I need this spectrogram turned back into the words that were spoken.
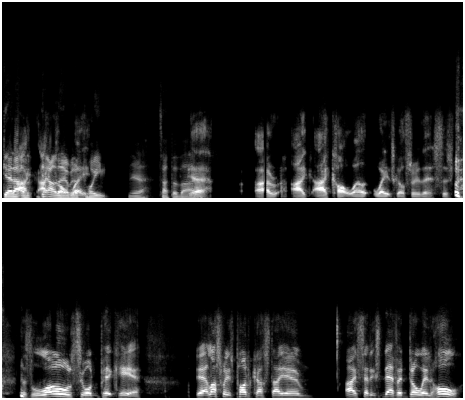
get out, I, get I out there with wait. a point, yeah, type of vibe. Yeah, I, I, I can't well, wait to go through this. There's, there's loads to unpick here. Yeah, last week's podcast, I um, I said it's never dull in Hull.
